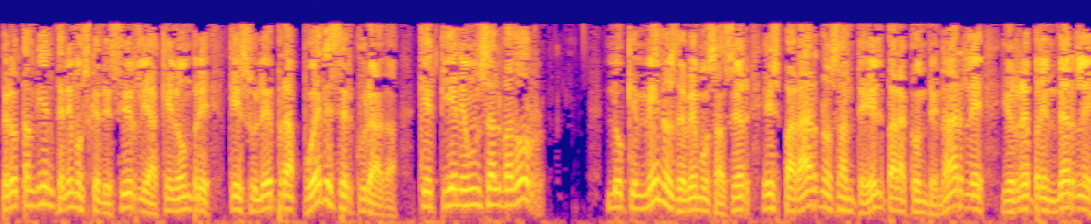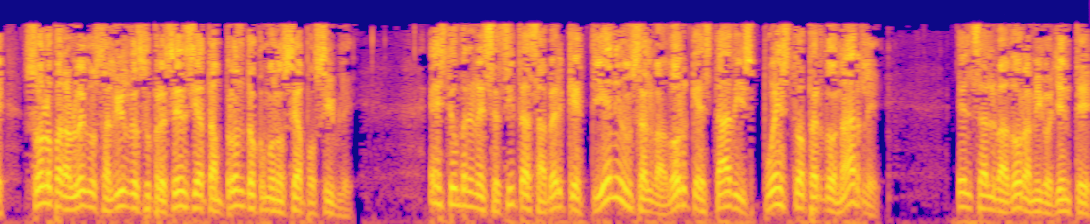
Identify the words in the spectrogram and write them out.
Pero también tenemos que decirle a aquel hombre que su lepra puede ser curada, que tiene un Salvador. Lo que menos debemos hacer es pararnos ante Él para condenarle y reprenderle, solo para luego salir de su presencia tan pronto como nos sea posible. Este hombre necesita saber que tiene un Salvador que está dispuesto a perdonarle. El Salvador, amigo oyente,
